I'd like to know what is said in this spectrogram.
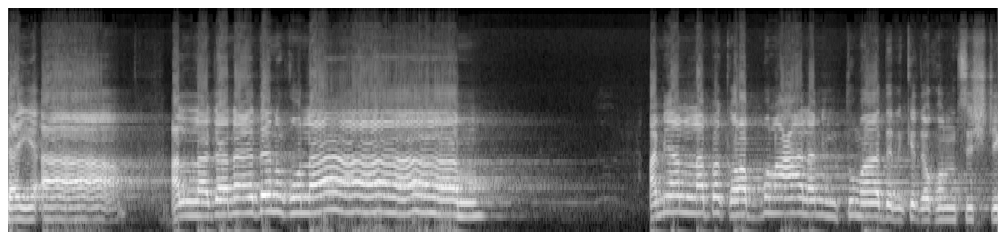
শাইআ। আল্লাহ জানা দেন, গোলাম, আমি আল্লাহ পাক রব্বুল আলামিন তোমাদেরকে যখন সৃষ্টি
